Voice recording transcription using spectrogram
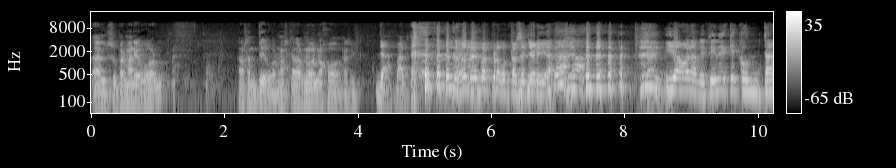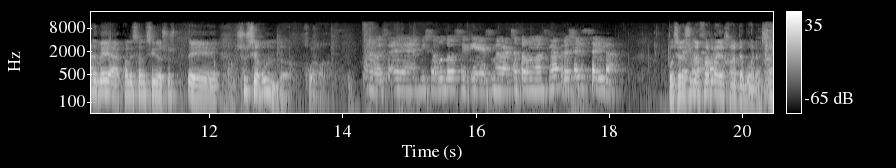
al Super Mario World, a los antiguos, más que a los nuevos no juego casi. Ya, vale. no, no hay más preguntas, señoría. y ahora me tiene que contar, Bea, cuáles han sido sus, eh, su segundo juego. Bueno, pues eh, mi segundo sé que se me va a echar todo el mundo encima, pero es el Zelda. Pues eres una zorra y ojalá te mueras.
